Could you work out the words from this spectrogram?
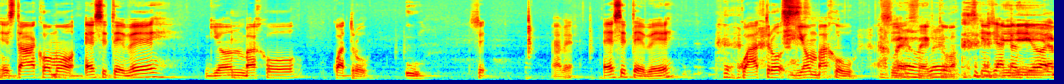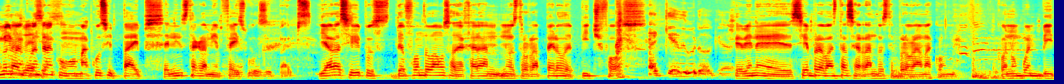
está como STV-4. U. Sí. A ver. STV 4-U. Así Perfecto. Es que ya Y cambió a mí me encuentran veces. como Macusi Pipes en Instagram y en Facebook. Pussy Pipes. Y ahora sí, pues de fondo vamos a dejar a nuestro rapero de Pitch Foss, Ay, qué duro, cara. que viene, siempre va a estar cerrando este programa con, con un buen beat.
